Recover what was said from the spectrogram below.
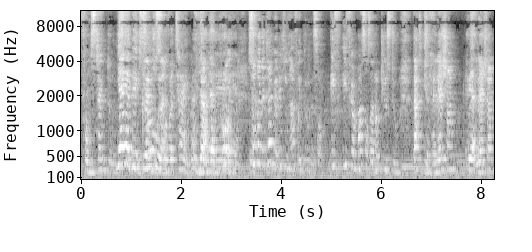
from strength to Yeah, yeah, they grow over time. huh? Yeah, they're growing. yeah, So yeah. by the time you're reaching halfway through the song, if if your muscles are not used to that inhalation, Yeah. exhalation,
